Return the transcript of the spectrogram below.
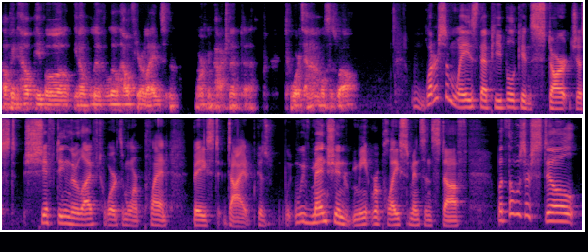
helping to help people you know live a little healthier lives and more compassionate uh, towards animals as well. What are some ways that people can start just shifting their life towards a more plant based diet? Because we've mentioned meat replacements and stuff, but those are still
